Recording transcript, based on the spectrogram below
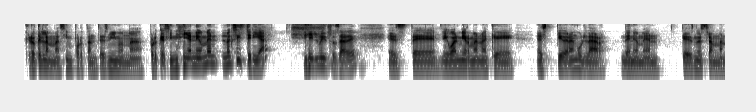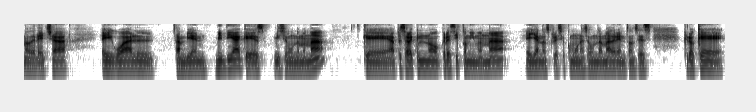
Creo que la más importante es mi mamá, porque sin ella Neomen no existiría. Y Luis lo sabe. Este, igual mi hermana que es piedra angular de Neomen, que es nuestra mano derecha. E igual también mi tía, que es mi segunda mamá, que a pesar de que no crecí con mi mamá, ella nos creció como una segunda madre. Entonces creo que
